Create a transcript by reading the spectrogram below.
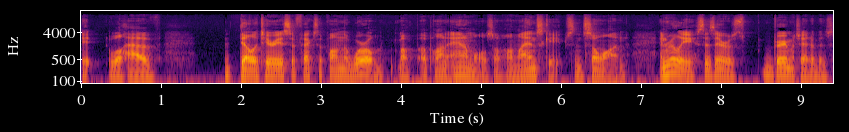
it will have deleterious effects upon the world, upon animals, upon landscapes, and so on. And really, Césaire is very much ahead of his,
